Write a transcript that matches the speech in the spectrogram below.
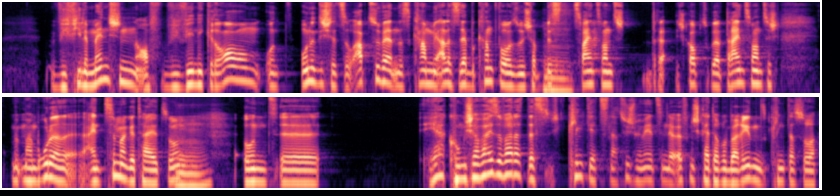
wie viele Menschen auf wie wenig Raum und ohne dich jetzt so abzuwerten, das kam mir alles sehr bekannt vor. Also ich habe bis 22, drei- ich glaube sogar 23 mit meinem Bruder ein Zimmer geteilt so Mhm. und äh, ja, komischerweise war das, das klingt jetzt natürlich, wenn wir jetzt in der Öffentlichkeit darüber reden, klingt das so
